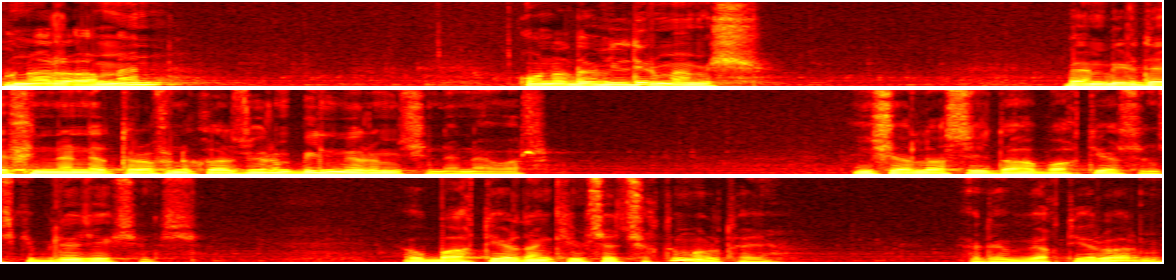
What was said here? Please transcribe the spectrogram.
Buna rağmen ona da bildirmemiş. Ben bir definin etrafını kazıyorum, bilmiyorum içinde ne var. İnşallah siz daha bahtiyarsınız ki bileceksiniz. O bahtiyardan kimse çıktı mı ortaya? Öyle bir bahtiyar var mı?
